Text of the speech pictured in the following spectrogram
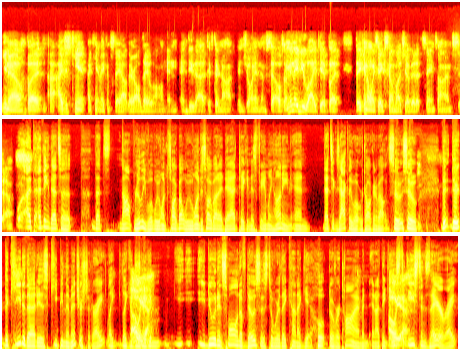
you know, but I, I just can't I can't make them stay out there all day long and and do that if they're not enjoying themselves. I mean, they do like it, but they can only take so much of it at the same time. So Well, I, th- I think that's a that's not really what we want to talk about. We wanted to talk about a dad taking his family hunting, and that's exactly what we're talking about. So, so the, the the key to that is keeping them interested, right? Like, like you, Oh, yeah. them- you, you do it in small enough doses to where they kind of get hooked over time, and, and I think Oh, East, yeah. Easton's there, right?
